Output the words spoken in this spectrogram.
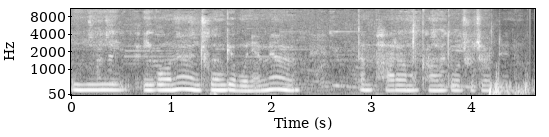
이, 이거는 좋은 게 뭐냐면 일단 바람 강도 조절되는 거.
